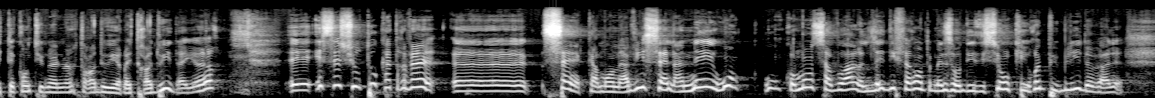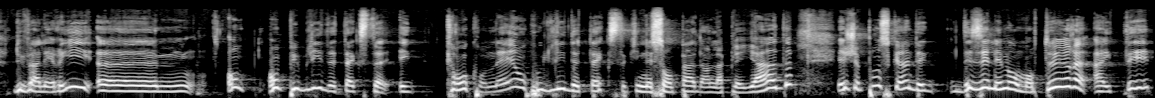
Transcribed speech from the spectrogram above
était continuellement traduit et traduit d'ailleurs. Et, et c'est surtout 85, à mon avis, c'est l'année où on commence à voir les différentes maisons d'édition qui republient du Valérie. Euh, on, publie des textes qu'on connaît, on publie des textes qui ne sont pas dans la Pléiade. Et je pense qu'un des, éléments moteurs a été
